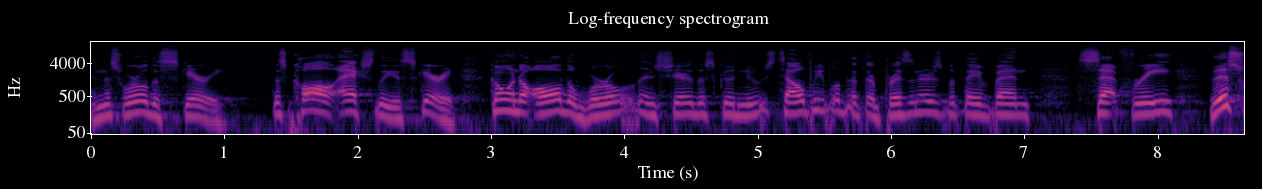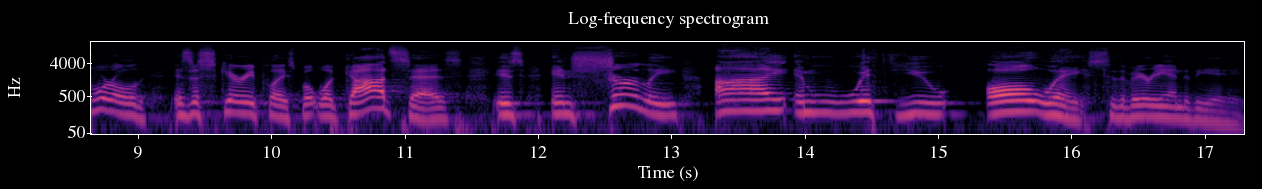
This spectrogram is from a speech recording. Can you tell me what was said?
And this world is scary. This call actually is scary. Go into all the world and share this good news. Tell people that they're prisoners, but they've been set free. This world is a scary place, but what God says is, and surely I am with you always to the very end of the age.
